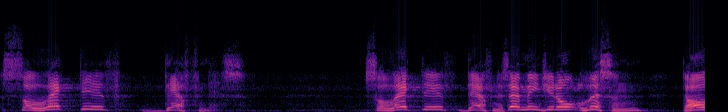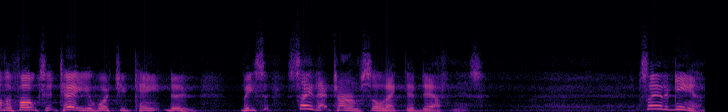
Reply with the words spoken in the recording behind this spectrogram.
selective deafness. Selective deafness. That means you don't listen to all the folks that tell you what you can't do. Be, say that term, selective deafness. Say it again.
